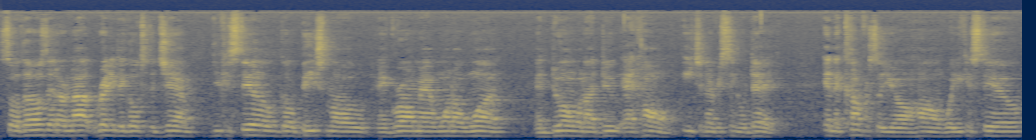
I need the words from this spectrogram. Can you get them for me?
So those that are not ready to go to the gym, you can still go beast mode and Grownman 101 and doing what I do at home each and every single day in the comforts of your own home where you can still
